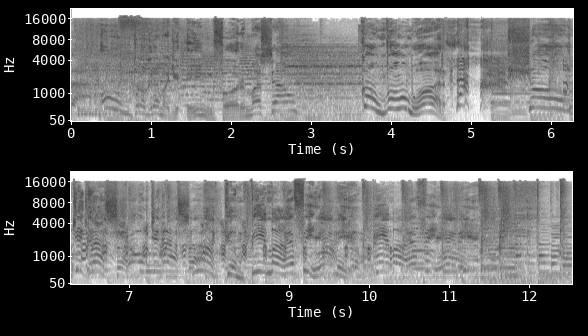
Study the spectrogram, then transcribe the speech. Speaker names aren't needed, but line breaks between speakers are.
Um programa de informação com bom humor. Show de graça! Show de graça! Na Campina FM! Campina FM!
